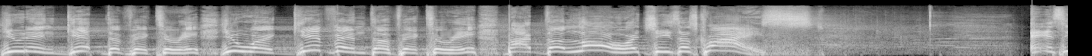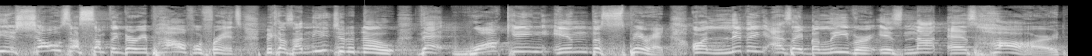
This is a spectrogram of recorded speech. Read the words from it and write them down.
You didn't get the victory. You were given the victory by the Lord Jesus Christ. And see, it shows us something very powerful, friends, because I need you to know that walking in the Spirit or living as a believer is not as hard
